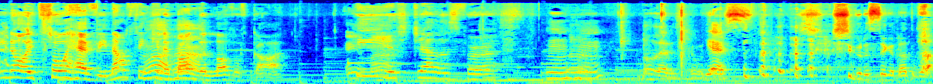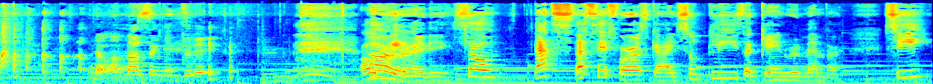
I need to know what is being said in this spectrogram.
you know, it's so heavy. Now thinking about Uh-huh. the love of God. He is jealous for us. Mhm. Don't let us go. there. Yes. She's gonna sing another one. no, I'm not singing today. Okay. Alrighty. So that's that's it for us guys. So please again remember. See,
